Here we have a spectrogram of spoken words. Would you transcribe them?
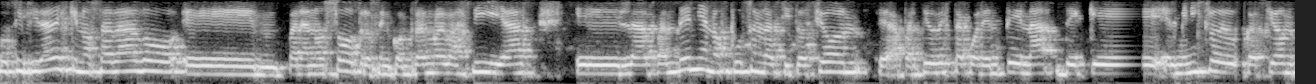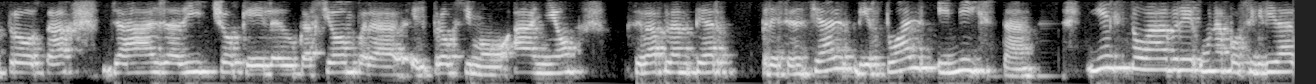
posibilidades que nos ha dado eh, para nosotros encontrar nuevas vías. Eh, la pandemia nos puso en la situación, eh, a partir de esta cuarentena, de que el ministro de Educación Trota ya haya dicho que la educación para el próximo año se va a plantear presencial, virtual y mixta. Y esto abre una posibilidad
